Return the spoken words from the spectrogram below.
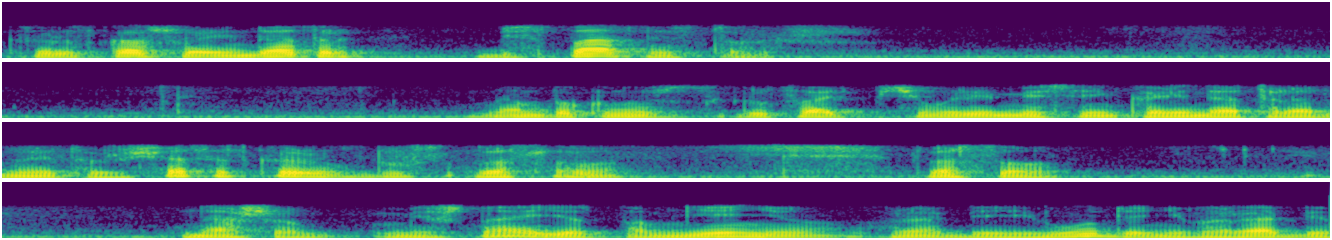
который сказал, что арендатор – бесплатный сторож. Нам только нужно согласовать, почему ремесленник и арендатор одно и то же. Сейчас я скажу два слова. Два слова наша Мишна идет по мнению Раби Иуда, не по Раби,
